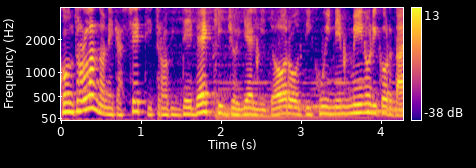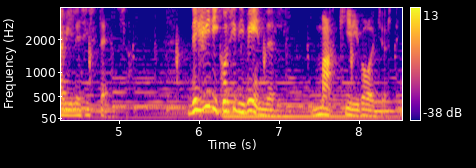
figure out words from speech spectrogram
Controllando nei cassetti trovi dei vecchi gioielli d'oro di cui nemmeno ricordavi l'esistenza. Decidi così di venderli, ma a chi rivolgerti?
